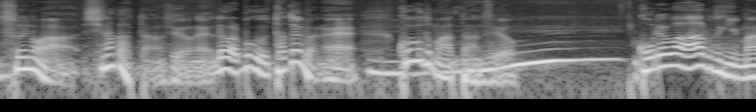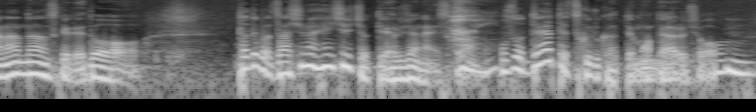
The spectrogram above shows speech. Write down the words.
そういうのはしなかったんですよね。だから僕例えばねこういうこともあったんですよ。これはある時に学んだんですけれど例えば雑誌の編集長ってやるじゃないですか、はい、そうどうやって作るかって問題あるでしょ、うん、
